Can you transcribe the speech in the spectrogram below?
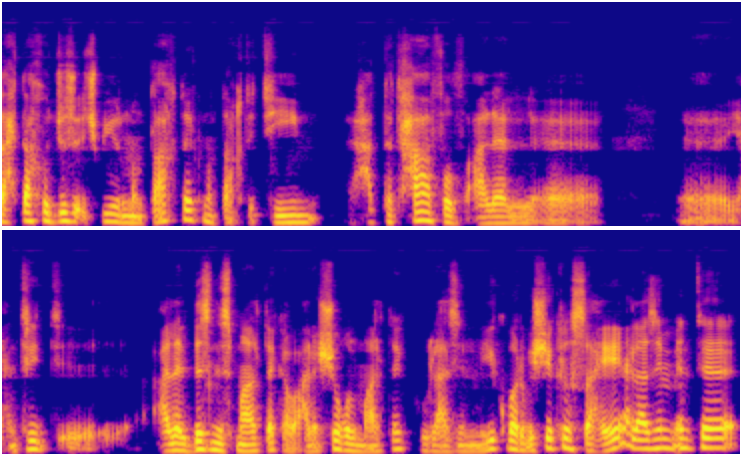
راح تأخذ جزء كبير من طاقتك من طاقة ال team حتى تحافظ على آه، آه، يعني تريد آه، على ال business مالتك أو على الشغل مالتك ولازم يكبر بالشكل الصحيح لازم أنت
